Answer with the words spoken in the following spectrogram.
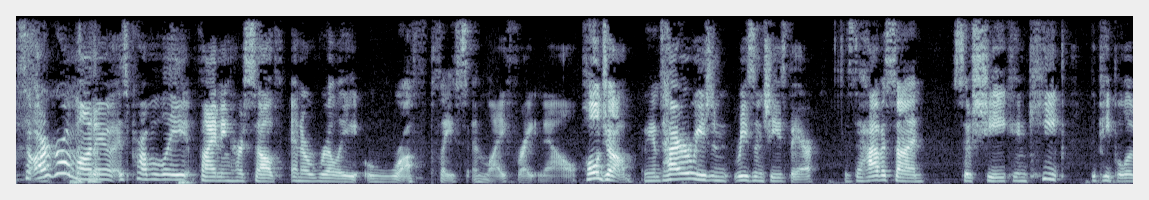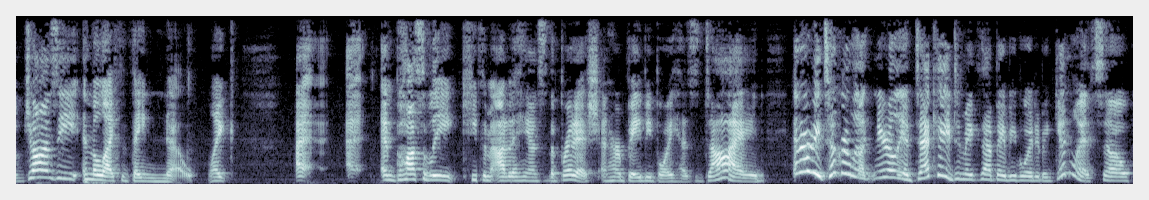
so our girl Manu is probably finding herself in a really rough place in life right now. Whole job. The entire reason reason she's there is to have a son so she can keep the people of Jhansi in the life that they know. Like I, I, and possibly keep them out of the hands of the British. And her baby boy has died. It already took her like nearly a decade to make that baby boy to begin with. So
